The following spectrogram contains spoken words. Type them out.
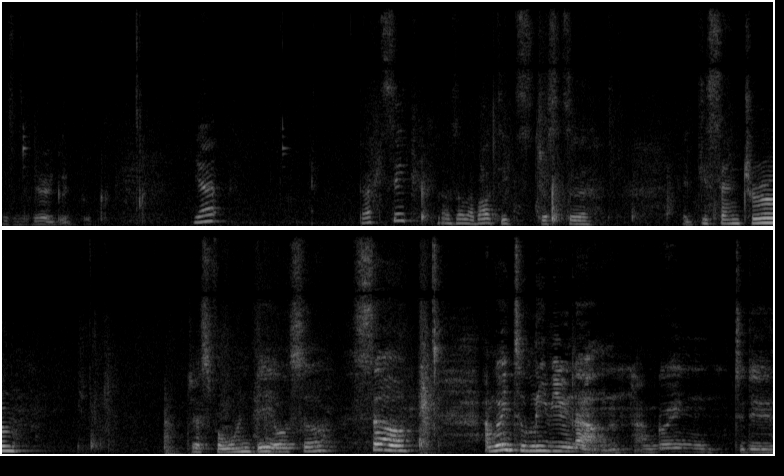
This is a very good book. Yeah, that's it. That's all about it. Just a, a decent room, just for one day or so. So, I'm going to leave you now. I'm going to do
